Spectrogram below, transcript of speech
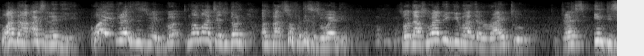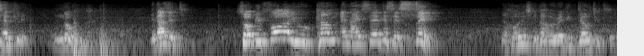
One time I asked a lady, why you dress this way? Because normal church you don't, but so for this is wedding. So does wedding give us the right to dress indecently? No, it doesn't. So before you come and I say this is sin, the Holy Spirit have already dealt with you.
